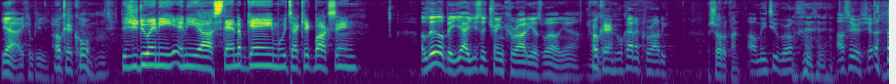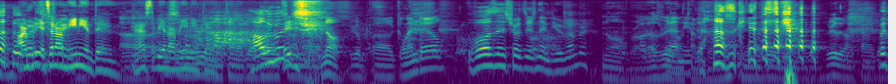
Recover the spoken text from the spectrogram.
yeah, I competed. Okay, cool. Mhm. Did you do any any uh, stand up game, Muay Thai kickboxing? A little bit, yeah. I used to train karate as well, yeah. Okay. What kind of karate? Shotokan. Oh, me too, bro. I'm serious. Arme- it's an train? Armenian thing. it has to be an Uh, this is a Armenian really thing. ago. Hollywood? It's, uh, no, uh, Glendale. What was the instructor's name? Do you remember? No, bro, that was really Yeah, long time ago. I was Yeah, kidding. really long time ago. Really long time ago. But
